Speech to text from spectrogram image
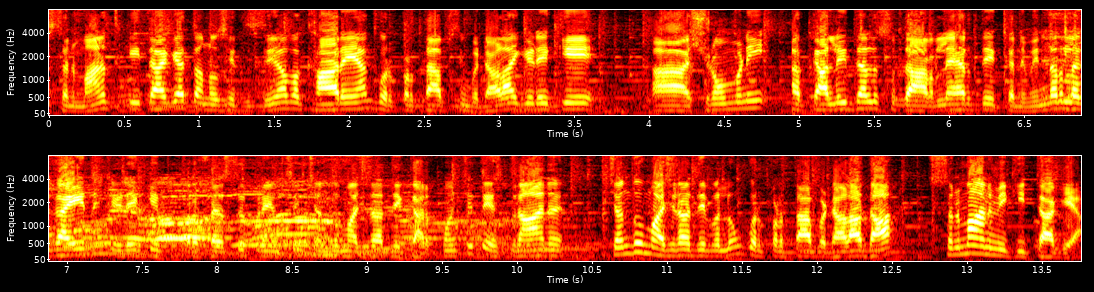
ਸਨਮਾਨਿਤ ਕੀਤਾ ਗਿਆ। ਤੁਹਾਨੂੰ ਅਸੀਂ ਤਸਵੀਰਾਂ ਵਿਖਾ ਰਹੇ ਹਾਂ। ਗੁਰਪ੍ਰਤਾਪ ਸਿੰਘ ਵਡਾਲਾ, ਜਿਹੜੇ ਕਿ ਸ਼੍ਰੋਮਣੀ ਅਕਾਲੀ ਦਲ ਸੁਧਾਰ ਲਹਿਰ ਦੇ ਕਨਵੀਨਰ ਲਗਾਏ ਨੇ, ਜਿਹੜੇ ਕਿ ਪ੍ਰੋਫੈਸਰ ਪ੍ਰੇਮ ਸਿੰਘ ਚੰਦੂ ਮਾਜਰਾ ਦੇ ਘਰ ਪਹੁੰਚੇ ਤੇ ਇਸ ਦੌਰਾਨ ਚੰਦੂ ਮਾਜਰਾ ਦੇ ਵੱਲੋਂ ਗੁਰਪ੍ਰਤਾਪ ਵਡਾਲਾ ਦਾ ਸਨਮਾਨ ਵੀ ਕੀਤਾ ਗਿਆ।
